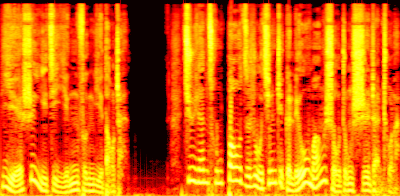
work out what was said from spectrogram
也是一记迎风一刀斩，居然从包子入侵这个流氓手中施展出来。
